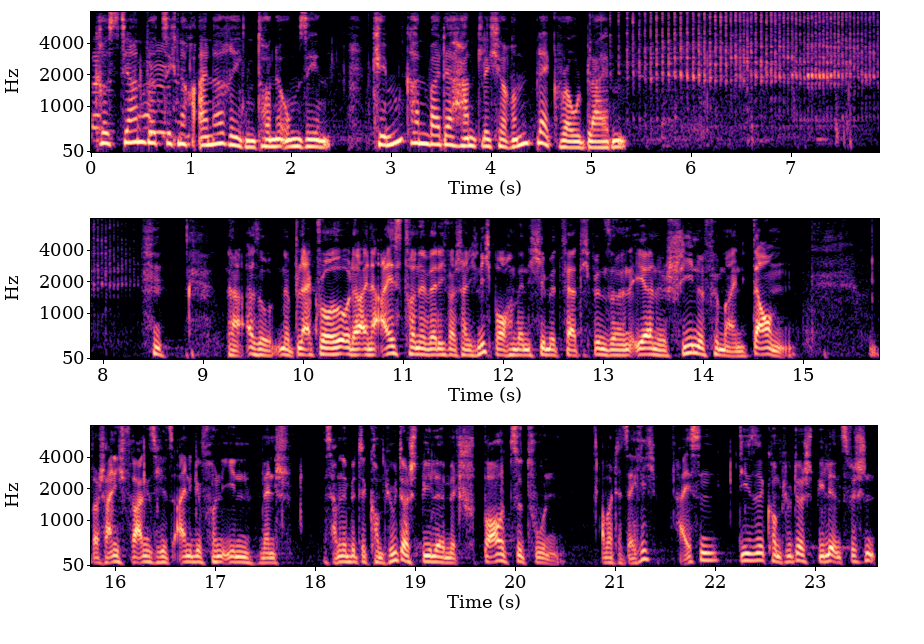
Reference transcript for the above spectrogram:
Christian wird sich nach einer Regentonne umsehen. Kim kann bei der handlicheren Black Roll bleiben. Na, also eine Black Roll oder eine Eistonne werde ich wahrscheinlich nicht brauchen, wenn ich hiermit fertig bin, sondern eher eine Schiene für meinen Daumen. Und wahrscheinlich fragen sich jetzt einige von Ihnen, Mensch, was haben denn bitte Computerspiele mit Sport zu tun? Aber tatsächlich heißen diese Computerspiele inzwischen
